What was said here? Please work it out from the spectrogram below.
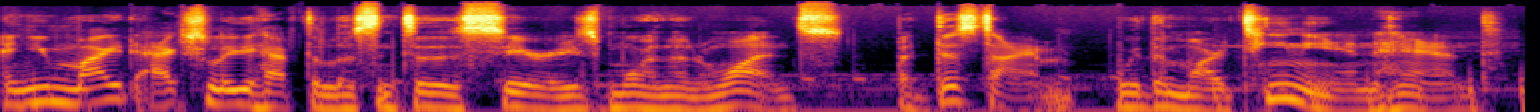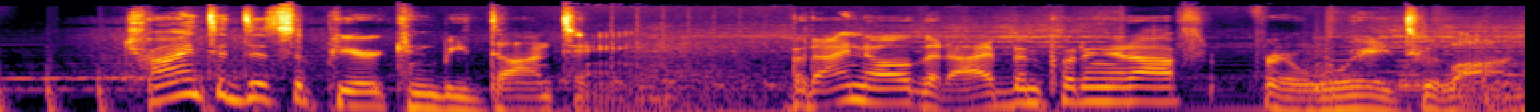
and you might actually have to listen to this series more than once, but this time with a martini in hand. Trying to disappear can be daunting, but I know that I've been putting it off for way too long.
